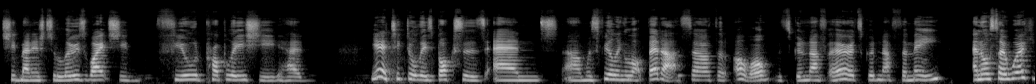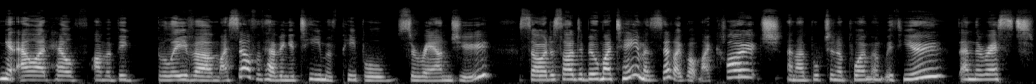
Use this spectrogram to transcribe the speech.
She'd managed to lose weight. She'd fueled properly. She had, yeah, ticked all these boxes and um, was feeling a lot better. So I thought, oh, well, it's good enough for her. It's good enough for me. And also working at Allied Health, I'm a big believer myself of having a team of people surround you so I decided to build my team. As I said, I got my coach and I booked an appointment with you, and the rest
